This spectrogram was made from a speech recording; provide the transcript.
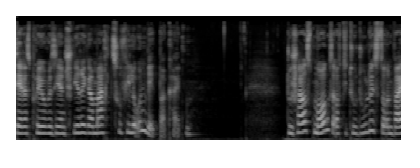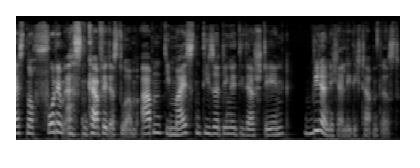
der das Priorisieren schwieriger macht, zu viele Unwägbarkeiten. Du schaust morgens auf die To-Do-Liste und weißt noch vor dem ersten Kaffee, dass du am Abend die meisten dieser Dinge, die da stehen, wieder nicht erledigt haben wirst.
